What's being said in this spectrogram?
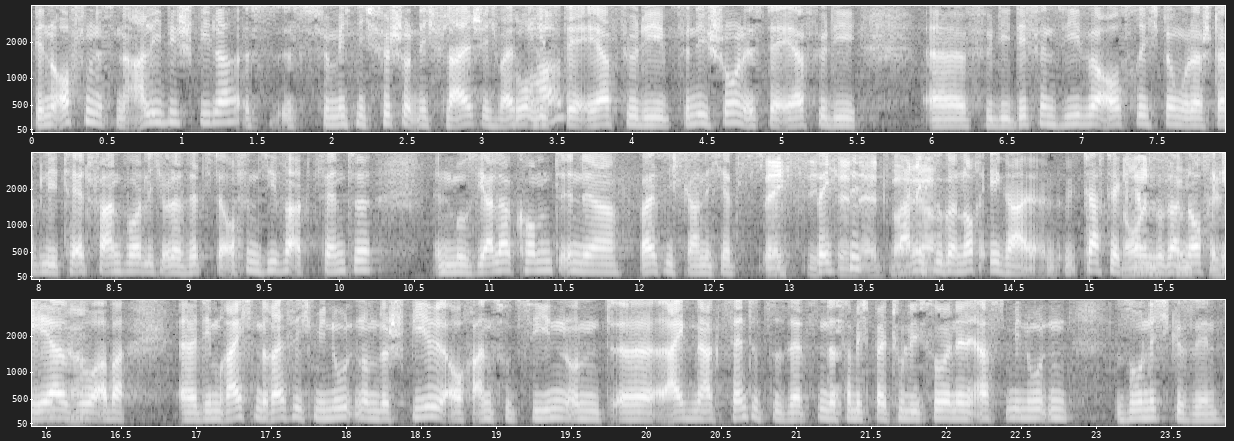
bin offen, ist ein Alibi-Spieler, ist, ist für mich nicht Fisch und nicht Fleisch. Ich weiß so nicht, ist der eher für die, finde ich schon, ist der eher für die, äh, für die defensive Ausrichtung oder Stabilität verantwortlich oder setzt der offensive Akzente? In Musiala kommt in der, weiß ich gar nicht jetzt, 60. 60 etwa, war nicht ja. sogar noch egal. Ich dachte, der kann sogar noch 59., eher ja. so, aber äh, dem reichen 30 Minuten, um das Spiel auch anzuziehen und äh, eigene Akzente zu setzen. Das habe ich bei Tolisso in den ersten Minuten so nicht gesehen.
